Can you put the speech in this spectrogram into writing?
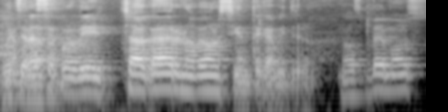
Muchas gracias por venir. Chao cabros, nos vemos en el siguiente capítulo. Nos vemos.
